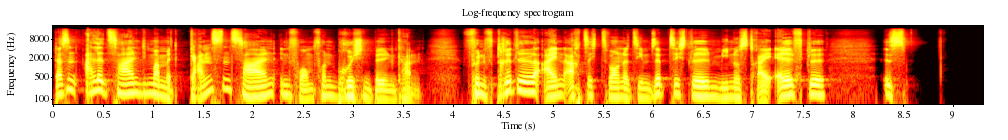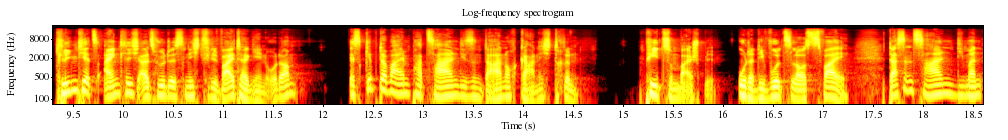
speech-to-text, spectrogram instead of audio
Das sind alle Zahlen, die man mit ganzen Zahlen in Form von Brüchen bilden kann. 5 Drittel, 81 277, minus 3 Elftel. Es klingt jetzt eigentlich, als würde es nicht viel weitergehen, oder? Es gibt aber ein paar Zahlen, die sind da noch gar nicht drin. Pi zum Beispiel oder die Wurzel aus 2. Das sind Zahlen, die man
